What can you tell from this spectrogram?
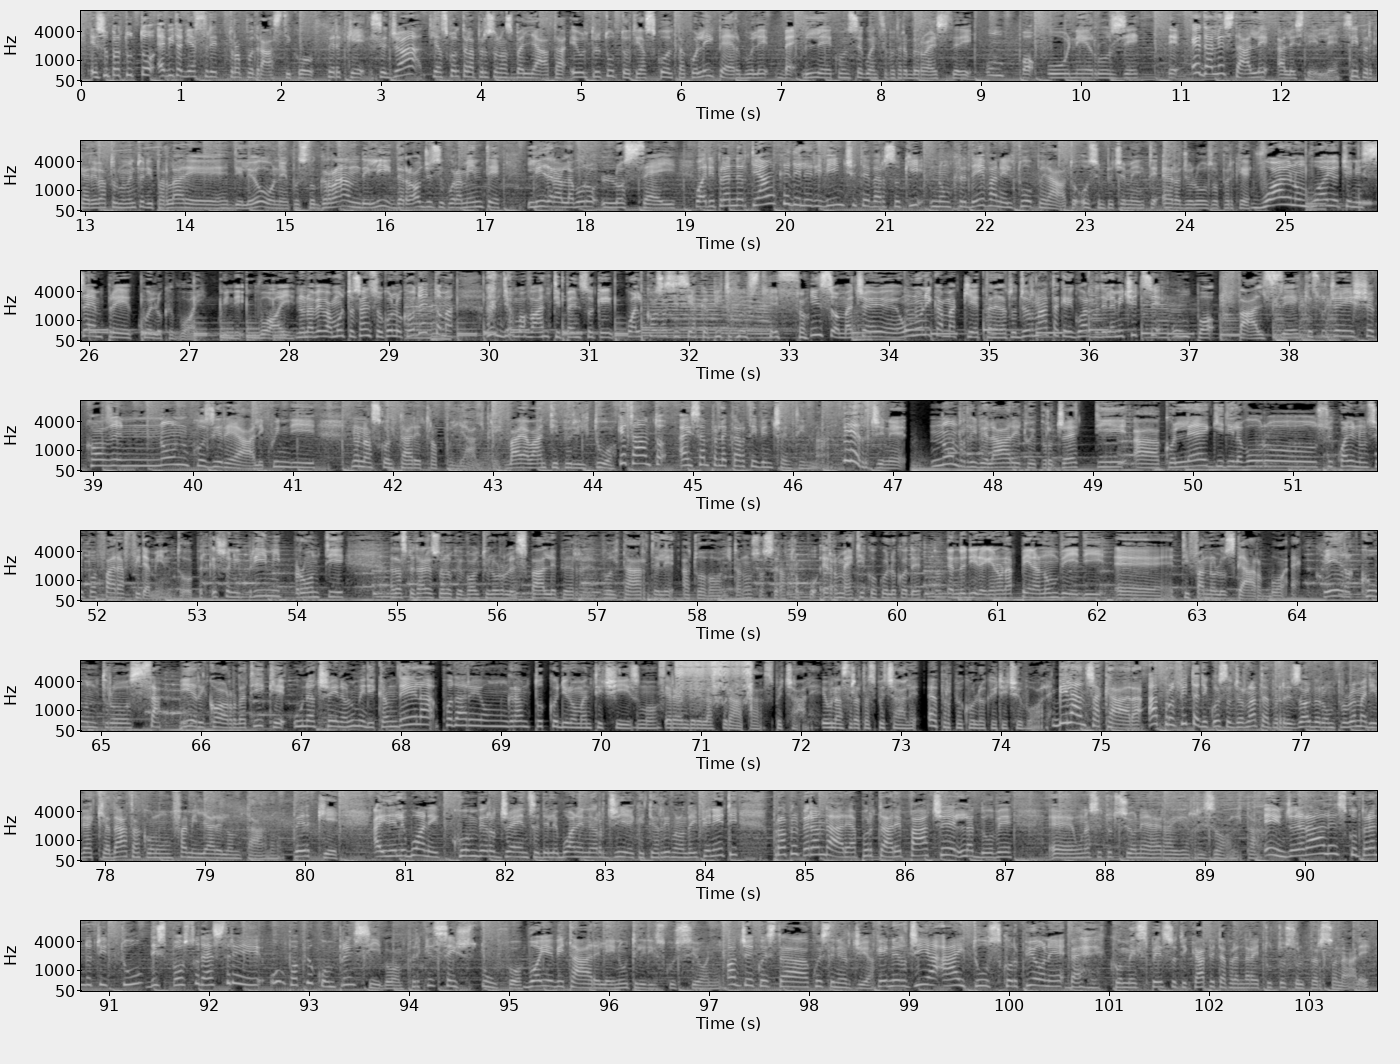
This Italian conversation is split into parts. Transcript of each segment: e soprattutto evita di essere troppo drastico, perché se già ti ascolta la persona sbagliata e oltretutto ti ascolta con le iperbole, beh, le conseguenze potrebbero essere un po' onerosette. E dalle stalle alle stelle. Sì, perché è arrivato il momento di parlare di Leone, questo grande leader, oggi sicuramente leader al lavoro lo sei. Puoi riprenderti anche delle rivincite verso chi non credeva nel tuo operato o semplicemente era geloso perché vuoi o non vuoi ottieni sempre quello che vuoi. Quindi vuoi. Non aveva molto senso quello che ho detto, ma andiamo avanti, penso che qualcosa si sia capito lo stesso. Insomma, c'è un'unica macchietta nella tua giornata che riguarda delle amicizie un po' false, che suggerisce cose non così reali, quindi non ascoltare troppo gli altri. Vai avanti per il tuo, che tanto hai sempre le carte vincenti in mano. Vergine, non rivelare i tuoi progetti a colleghi di lavoro sui quali non si può fare affidamento, perché sono i primi pronti ad aspettare solo che volti loro le spalle per voltartele a tua volta. Non so se era troppo ermetico quello che ho detto. Intendo dire che non appena non vedi eh, ti fanno lo sgarbo. Ecco. Per contro, sappi e ricordati che una cena a lume di candela può dare un gran tocco di romanticismo e rendere la serata speciale. E una serata speciale è proprio quello che ti ci vuole. Bilancia cara, approfitta di questa giornata per risolvere un problema di vecchia data con un familiare lontano. Perché hai delle buone convergenze, delle buone energie che ti arrivano dai pianeti proprio per andare a portare pace laddove eh, una situazione era irrisolta. E in generale scoprendoti tu disposto ad essere un po' più comprensivo perché sei stufo, vuoi evitare le inutili discussioni. Oggi hai questa, questa energia. Che energia hai tu, Scorpione? Beh, come spesso ti capita, prenderai tutto sul personale.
